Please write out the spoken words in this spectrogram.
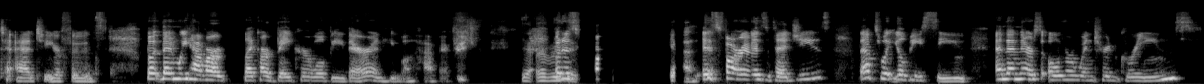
to add to your foods. But then we have our like our baker will be there and he will have everything. Yeah, everything. but as far, yeah, as far as veggies, that's what you'll be seeing. And then there's overwintered greens.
